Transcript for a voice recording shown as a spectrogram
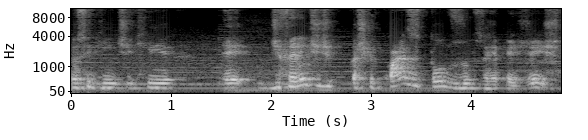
é o seguinte, que é, diferente de acho que quase todos os outros RPGs,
